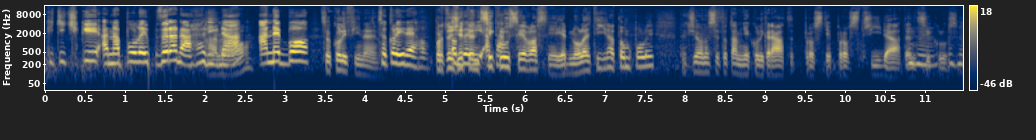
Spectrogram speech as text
kytičky a na poli zoraná hlína, Ano. anebo Cokoliv jiného. cokoliv jiného. Protože ten cyklus je vlastně jednoletý na tom poli, takže ono se to tam několikrát prostě prostřídá, ten Mhm, mm-hmm, cyklus. Mm-hmm.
